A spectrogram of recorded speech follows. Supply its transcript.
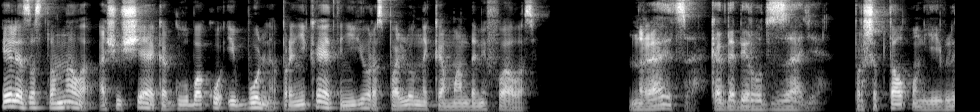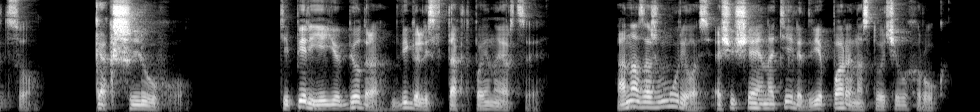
Эля застонала, ощущая, как глубоко и больно проникает в нее распаленный командами фалос. «Нравится, когда берут сзади», – прошептал он ей в лицо как шлюху. Теперь ее бедра двигались в такт по инерции. Она зажмурилась, ощущая на теле две пары настойчивых рук.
